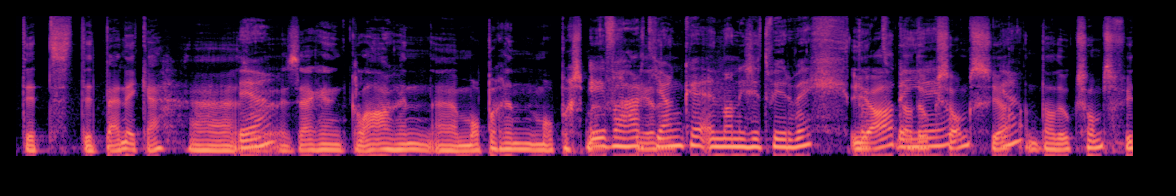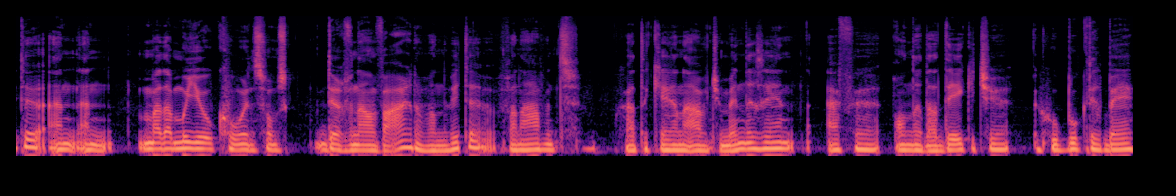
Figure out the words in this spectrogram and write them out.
dit, dit ben ik. Hè. Eh, Ja? Zeggen, klagen, eh, mopperen, moppersmurf Even hard spelen. janken en dan is het weer weg. ja, dat ook soms. Ja, Ja? Dat ook soms, weet je. En, en, maar dat moet je ook gewoon soms durven aanvaarden. Van, weet je, vanavond gaat een keer een avondje minder zijn. Even onder dat dekentje, goed boek erbij.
